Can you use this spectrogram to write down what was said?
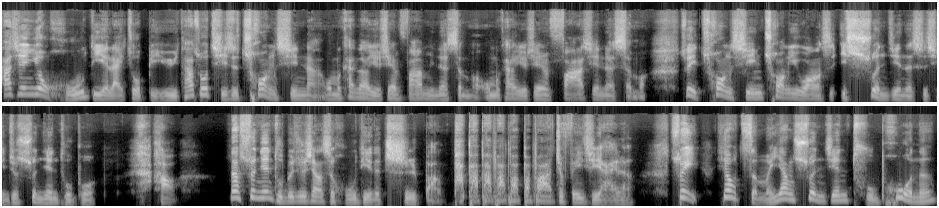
他先用蝴蝶来做比喻，他说：“其实创新呐，我们看到有些人发明了什么，我们看到有些人发现了什么，所以创新创意往往是一瞬间的事情，就瞬间突破。好，那瞬间突破就像是蝴蝶的翅膀，啪啪啪啪啪啪啪就飞起来了。所以要怎么样瞬间突破呢？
